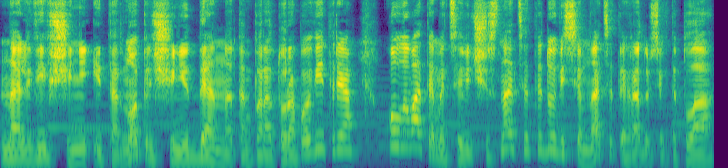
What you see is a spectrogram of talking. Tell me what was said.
На Львівщині і Тернопільщині денна температура повітря коливатиметься від 16 до 18 градусів тепла,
